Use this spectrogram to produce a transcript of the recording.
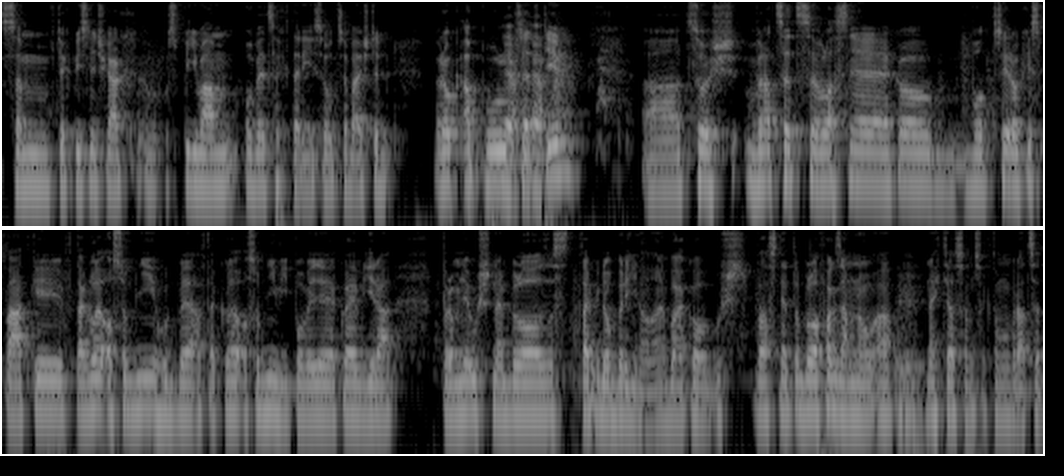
jsem v těch písničkách zpívám o věcech, které jsou třeba ještě rok a půl předtím. Yeah. A což vracet se vlastně jako o tři roky zpátky v takhle osobní hudbě a v takhle osobní výpovědi, jako je víra, pro mě už nebylo zase tak dobrý, no, nebo jako už vlastně to bylo fakt za mnou a mm-hmm. nechtěl jsem se k tomu vracet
